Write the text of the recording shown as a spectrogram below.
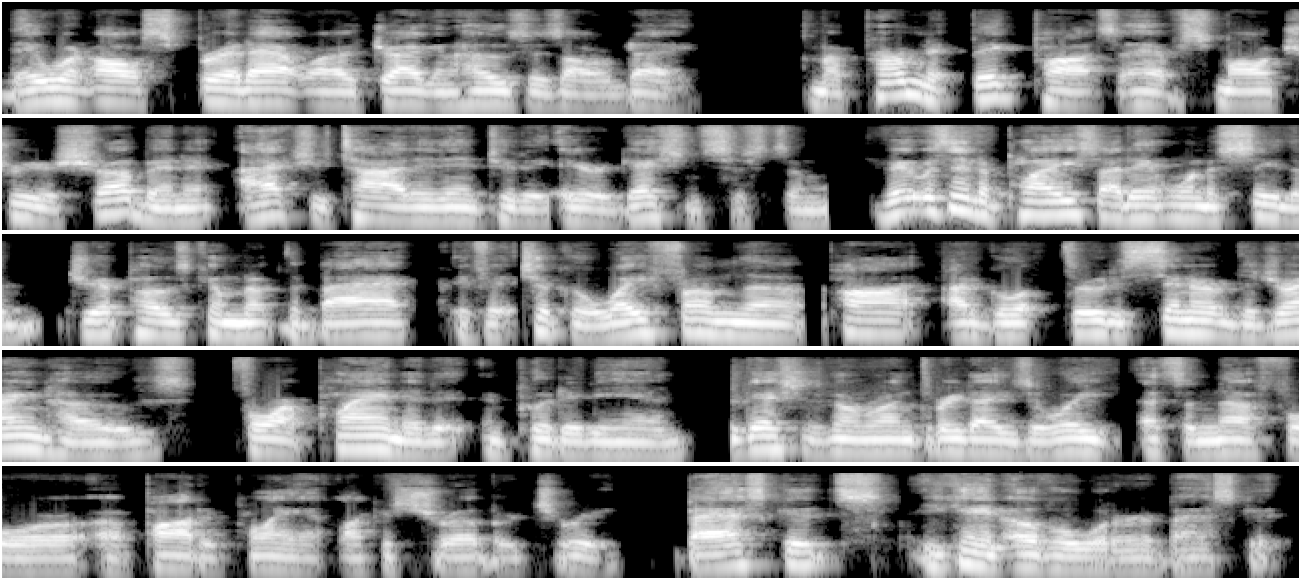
They weren't all spread out while I was dragging hoses all day. My permanent big pots that have a small tree or shrub in it, I actually tied it into the irrigation system. If it was in a place I didn't want to see the drip hose coming up the back, if it took away from the pot, I'd go up through the center of the drain hose before I planted it and put it in. Irrigation is going to run three days a week. That's enough for a potted plant like a shrub or tree baskets. You can't overwater a basket.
